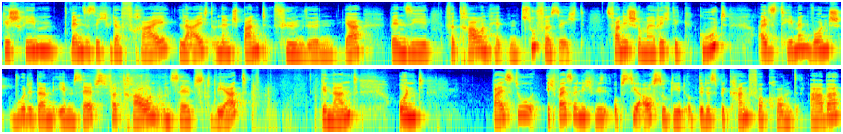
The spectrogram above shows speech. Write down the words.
geschrieben, wenn sie sich wieder frei, leicht und entspannt fühlen würden. Ja, wenn sie Vertrauen hätten, Zuversicht. Das fand ich schon mal richtig gut. Als Themenwunsch wurde dann eben Selbstvertrauen und Selbstwert genannt. Und weißt du, ich weiß ja nicht, ob es dir auch so geht, ob dir das bekannt vorkommt, aber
